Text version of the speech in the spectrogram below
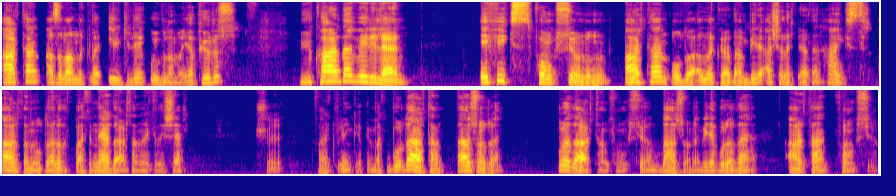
Artan azalanlıkla ilgili uygulama yapıyoruz. Yukarıda verilen fx fonksiyonunun artan olduğu aralıklardan biri aşağıdakilerden hangisidir? Artan olduğu aralık. Bakın nerede artan arkadaşlar? Şöyle farklı renk yapayım. Bakın burada artan. Daha sonra burada artan fonksiyon. Daha sonra bir de burada artan fonksiyon.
